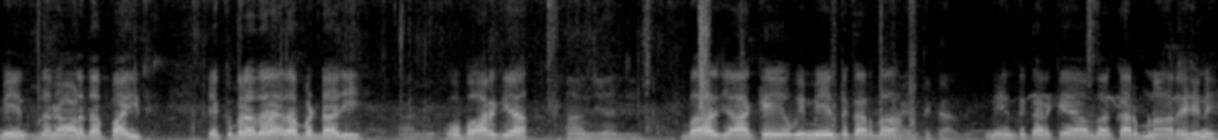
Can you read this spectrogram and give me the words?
ਮਿਹਨਤ ਦੇ ਨਾਲ ਦਾ ਭਾਈ ਇੱਕ ਬ੍ਰਦਰ ਆ ਇਹਦਾ ਵੱਡਾ ਜੀ। ਹਾਂਜੀ। ਉਹ ਬਾਹਰ ਗਿਆ। ਹਾਂਜੀ ਹਾਂਜੀ। ਬਾਹਰ ਜਾ ਕੇ ਉਹ ਵੀ ਮਿਹਨਤ ਕਰਦਾ। ਮਿਹਨਤ ਕਰਦੇ। ਮਿਹਨਤ ਕਰਕੇ ਆਪਦਾ ਘਰ ਬਣਾ ਰਹੇ ਨੇ।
